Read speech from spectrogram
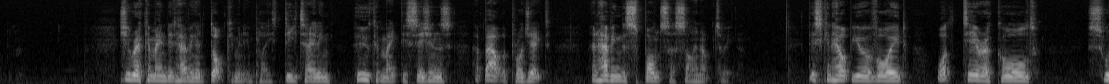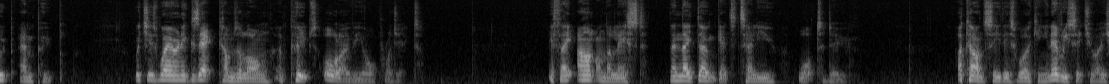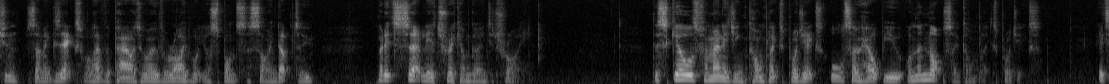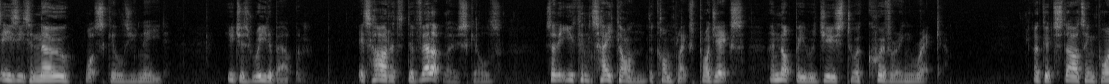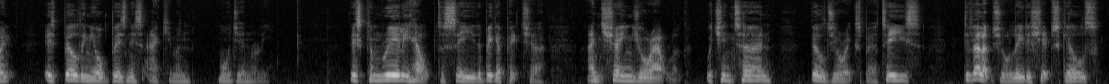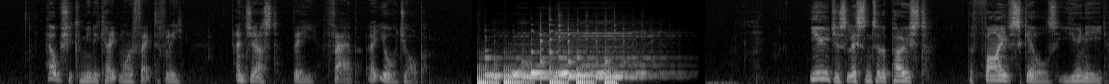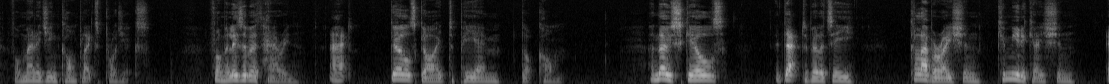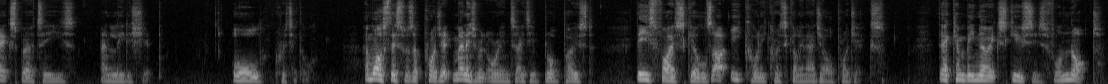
She recommended having a document in place detailing who can make decisions about the project and having the sponsor sign up to it. This can help you avoid what Tara called swoop and poop, which is where an exec comes along and poops all over your project. If they aren't on the list, then they don't get to tell you what to do. I can't see this working in every situation. Some execs will have the power to override what your sponsor signed up to, but it's certainly a trick I'm going to try. The skills for managing complex projects also help you on the not so complex projects. It's easy to know what skills you need. You just read about them. It's harder to develop those skills so that you can take on the complex projects and not be reduced to a quivering wreck. A good starting point is building your business acumen more generally. This can really help to see the bigger picture and change your outlook, which in turn builds your expertise, develops your leadership skills, helps you communicate more effectively, and just be fab at your job. You just listened to the post The Five Skills You Need for Managing Complex Projects from Elizabeth Harrin at girlsguidetopm.com. And those skills adaptability, collaboration, communication, expertise, and leadership. All critical. And whilst this was a project management orientated blog post, these five skills are equally critical in agile projects. There can be no excuses for not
